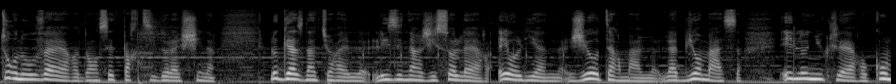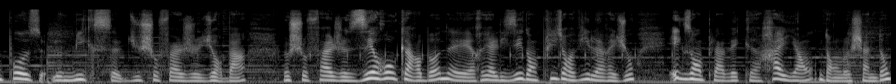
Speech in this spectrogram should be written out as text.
tourne au vert dans cette partie de la Chine. Le gaz naturel, les énergies solaires, éoliennes, géothermales, la biomasse et le nucléaire composent le mix du chauffage urbain. Le chauffage zéro carbone est réalisé dans plusieurs villes et régions, exemple avec Haiyang dans le Shandong.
